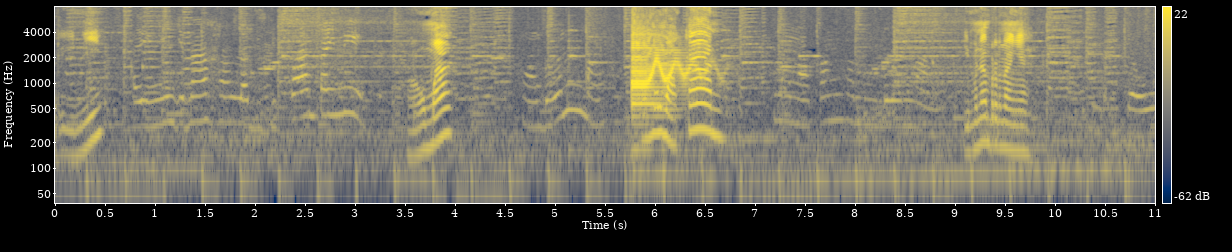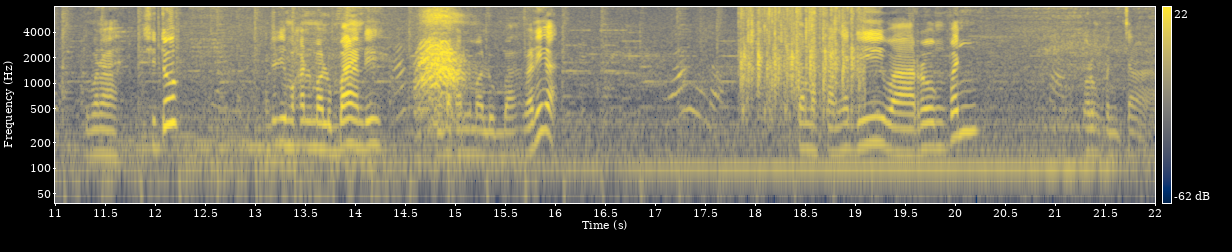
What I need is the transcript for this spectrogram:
hari ini Hari ini kita lagi di pantai nih. mau mah mau makan? Gimana berenangnya? Jauh. gimana? Situ? Nanti dimakan lumba-lumba nanti. Dimakan lumba-lumba berani nggak? Kita makannya di warung pen warung pencar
